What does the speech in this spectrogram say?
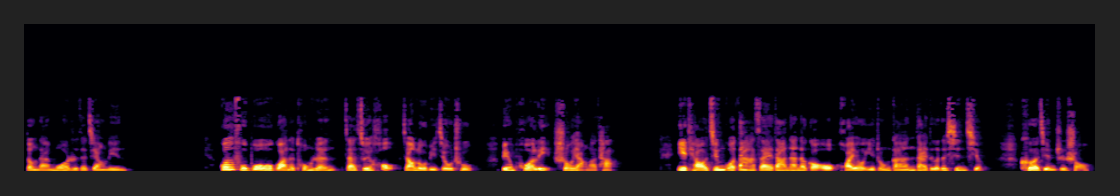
等待末日的降临。官复博物馆的同仁在最后将卢比救出，并破例收养了他。一条经过大灾大难的狗，怀有一种感恩戴德的心情，恪尽职守。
